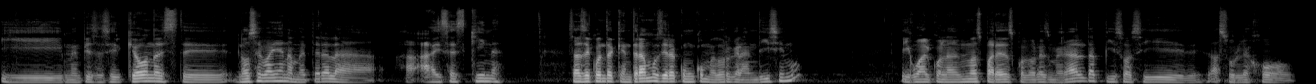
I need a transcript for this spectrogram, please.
y me empieza a decir, ¿qué onda? Este, no se vayan a meter a, la, a, a esa esquina. Se hace cuenta que entramos y era como un comedor grandísimo, igual con las mismas paredes color esmeralda, piso así de azulejo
